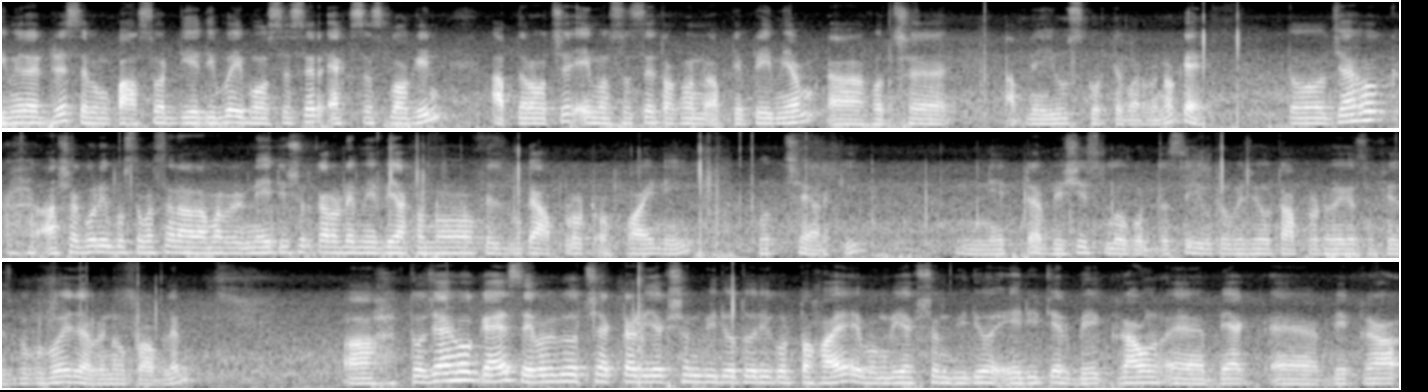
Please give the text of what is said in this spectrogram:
ইমেল অ্যাড্রেস এবং পাসওয়ার্ড দিয়ে দিব এই মসেসের অ্যাক্সেস লগ ইন আপনারা হচ্ছে এই মসেসে তখন আপনি প্রিমিয়াম হচ্ছে আপনি ইউজ করতে পারবেন ওকে তো যাই হোক, আশা করি বুঝতে পারছেন। আর আমার নেট ইস্যুর কারণে মেবি এখনও ফেসবুকে আপলোড হয়নি, হচ্ছে আর কি। নেটটা বেশি স্লো করতেছে ইউটিউবে যেহেতু আপলোড হয়ে গেছে ফেসবুকে হয়ে যাবে নো প্রবলেম তো যাই হোক গ্যাস এভাবে হচ্ছে একটা রিয়াকশন ভিডিও তৈরি করতে হয় এবং রিয়াকশন ভিডিও এডিটের ব্যাকগ্রাউন্ড ব্যাক ব্যাকগ্রাউন্ড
